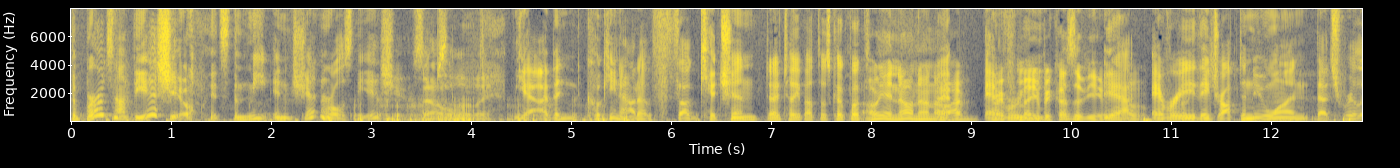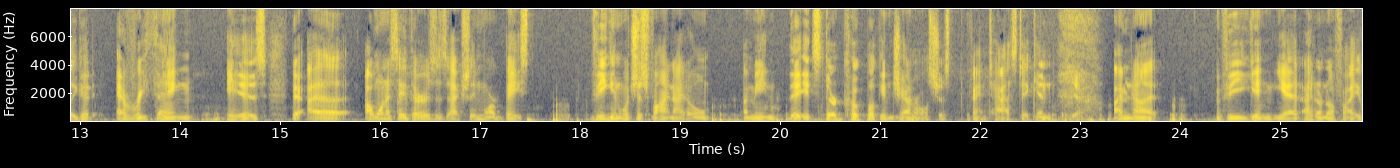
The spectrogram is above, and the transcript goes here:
The bird's not the issue. It's the meat in general is the issue. So Absolutely. yeah, I've been cooking out of Thug Kitchen. Did I tell you about those cookbooks? Oh yeah, no, no, no. Uh, I'm very familiar because of you. Yeah, Oh, every they dropped a new one that's really good. Everything is. Uh, I want to say theirs is actually more based vegan, which is fine. I don't. I mean, the, it's their cookbook in general is just fantastic, and Yeah. I'm not vegan yet. I don't know if I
